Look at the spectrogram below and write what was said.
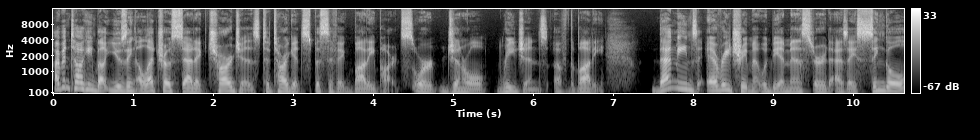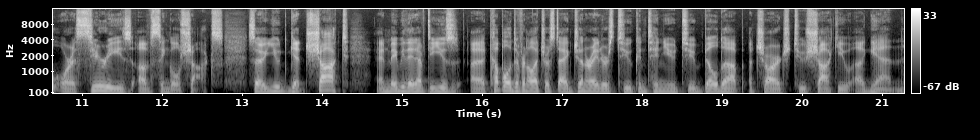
I've been talking about using electrostatic charges to target specific body parts or general regions of the body. That means every treatment would be administered as a single or a series of single shocks. So you'd get shocked, and maybe they'd have to use a couple of different electrostatic generators to continue to build up a charge to shock you again.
